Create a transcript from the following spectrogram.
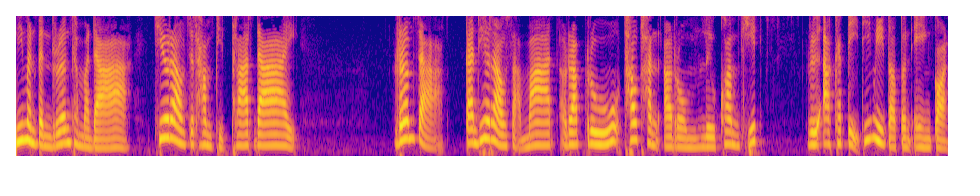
นี่มันเป็นเรื่องธรรมดา ที่เราจะทำผิดพลาดได้ เริ่มจากการที่เราสามารถรับรู้เท่าทันอารมณ์หรือความคิด หรืออคติที่มีต่อตอนเองก่อน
